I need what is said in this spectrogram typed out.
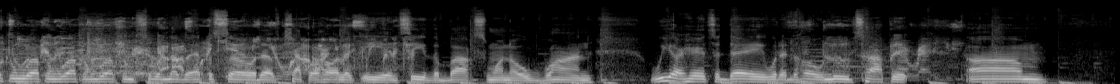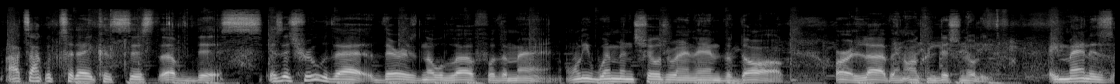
Welcome, welcome, welcome, welcome to another episode of Chapaholic ENT, the Box 101. We are here today with a whole new topic. Um, our topic today consists of this. Is it true that there is no love for the man? Only women, children, and the dog are loved and unconditionally. A man is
